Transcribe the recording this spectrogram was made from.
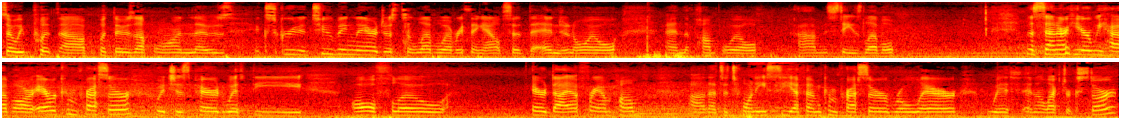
So we put, uh, put those up on those extruded tubing there just to level everything out so that the engine oil and the pump oil um, stays level the center here we have our air compressor, which is paired with the All-Flo air diaphragm pump. Uh, that's a 20 CFM compressor, Rolair with an electric start.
